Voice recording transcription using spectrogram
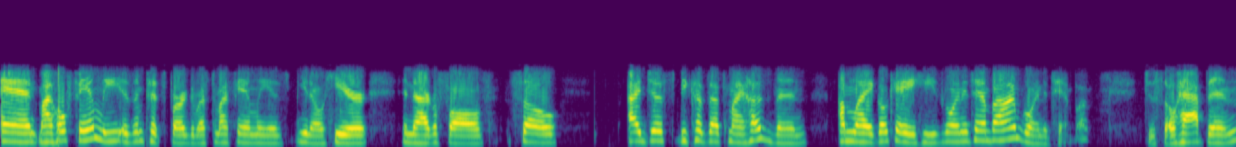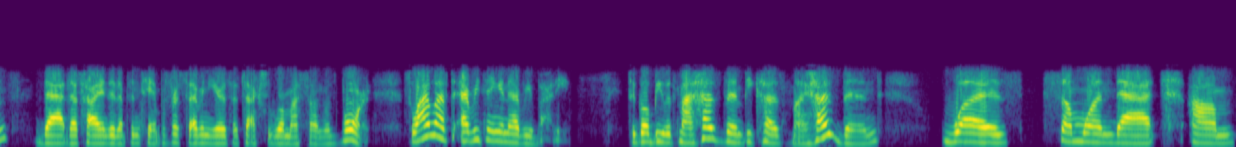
and my whole family is in Pittsburgh. The rest of my family is, you know, here in Niagara Falls. So I just because that's my husband, I'm like, okay, he's going to Tampa, I'm going to Tampa. Just so happens that that's how I ended up in Tampa for seven years. That's actually where my son was born. So I left everything and everybody to go be with my husband because my husband was someone that um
